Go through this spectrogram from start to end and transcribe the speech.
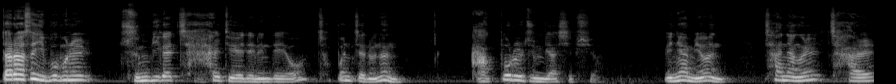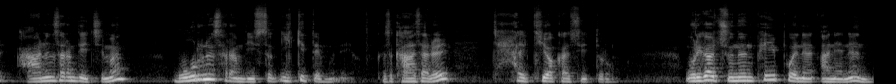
따라서 이 부분을 준비가 잘 되어야 되는데요. 첫 번째로는 악보를 준비하십시오. 왜냐하면 찬양을 잘 아는 사람도 있지만 모르는 사람도 있, 있기 때문에요. 그래서 가사를 잘 기억할 수 있도록 우리가 주는 페이퍼 안에는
